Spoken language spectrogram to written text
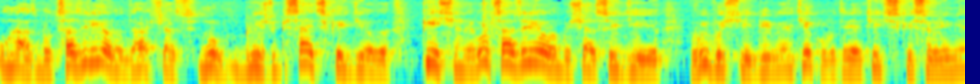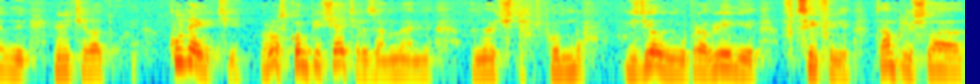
у нас, вот созрело, да, сейчас, ну, ближе писательское дело, песенное, вот созрела бы сейчас идея выпустить библиотеку патриотической современной литературы. Куда идти? Роскомпечать разогнали, значит, сделали управление в цифре. Там пришла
